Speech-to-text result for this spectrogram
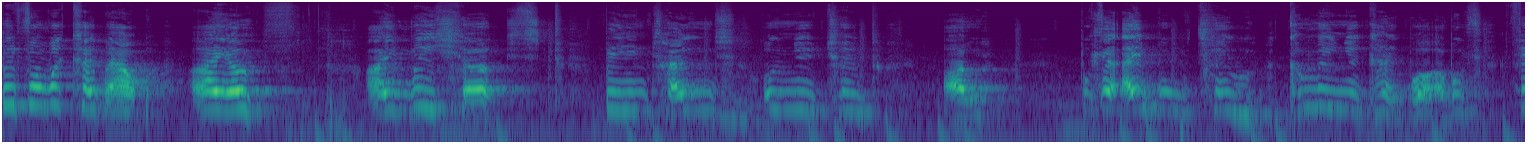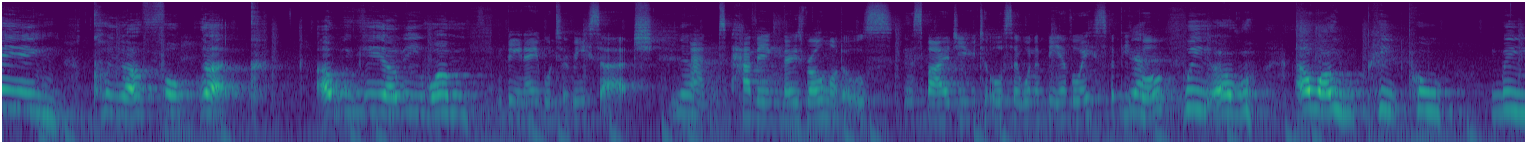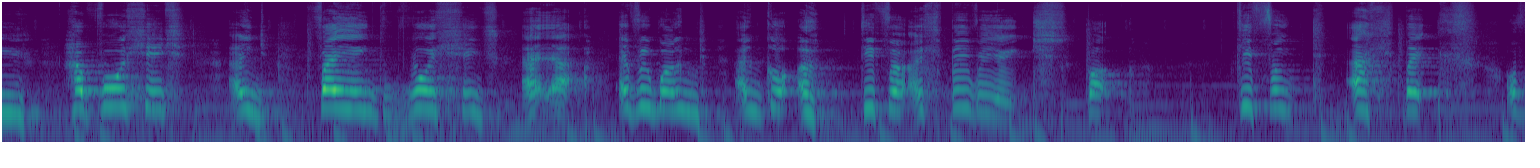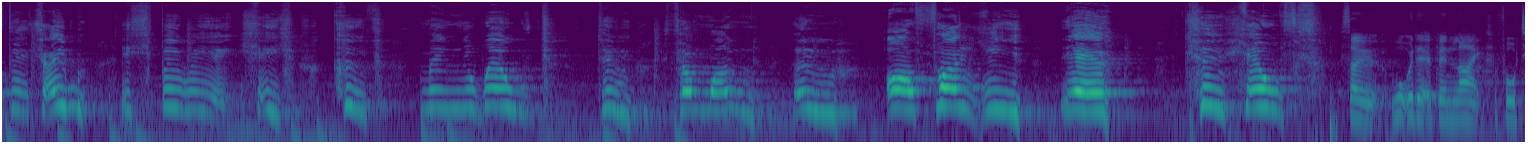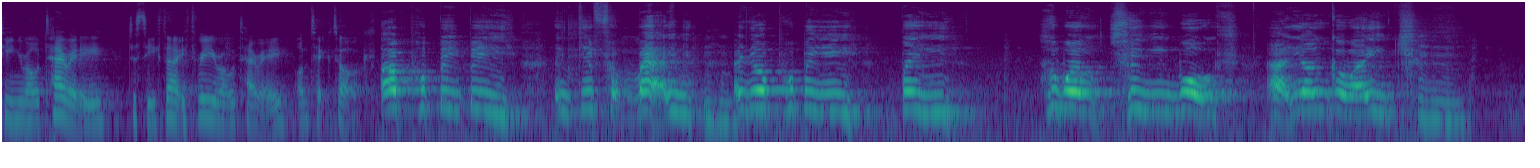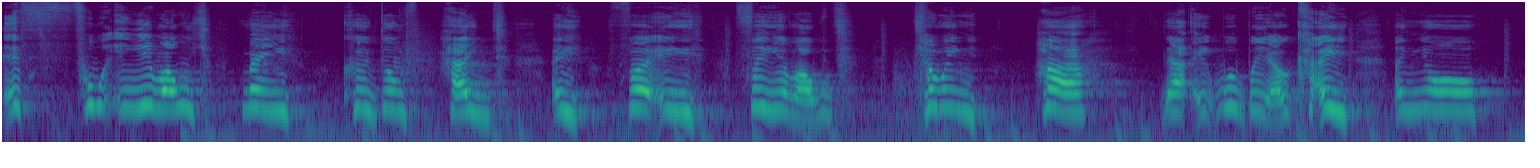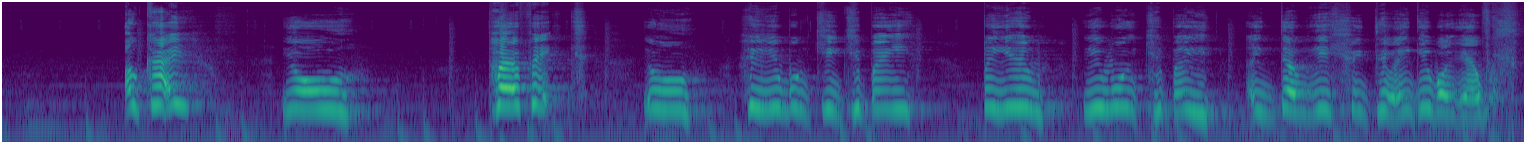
before I came out, I, uh, I researched being changed on YouTube. I was able to communicate what I was feeling because I felt like I was the only one. Being able to research Yeah. and having those role models inspired you to also want to be a voice for people. We are our own people. We have voices and varied voices at that. Everyone has got a different experience, but different aspects of the same experiences could mean the world to someone who are finding their true selves. So, what would it have been like for 14 year old Terry to see 33 year old Terry on TikTok? I'll probably be a different man mm-hmm. and I'll probably be who I truly was at a younger age. Mm-hmm. If 14 year old me could have had a 33 year old telling her that it will be okay. And you're okay, you're perfect, you're who you want you to be, be who you want to be, and don't listen to anyone else.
